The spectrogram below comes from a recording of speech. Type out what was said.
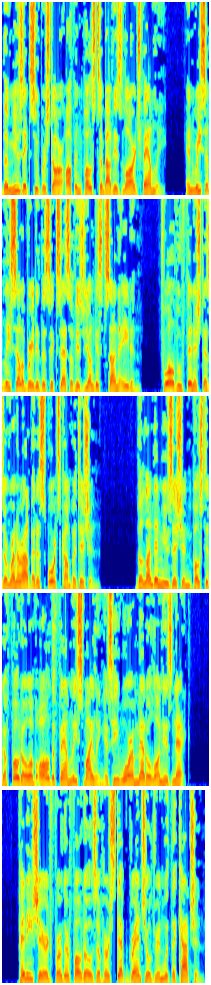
The music superstar often posts about his large family, and recently celebrated the success of his youngest son Aiden, 12 who finished as a runner-up at a sports competition. The London musician posted a photo of all the family smiling as he wore a medal on his neck. Penny shared further photos of her step-grandchildren with the caption,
